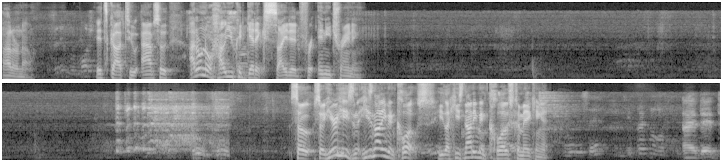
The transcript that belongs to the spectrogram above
I don't know. It's got to absolutely. I don't know how you could get excited for any training. So so here he's he's not even close. He like he's not even close to making it. I did.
